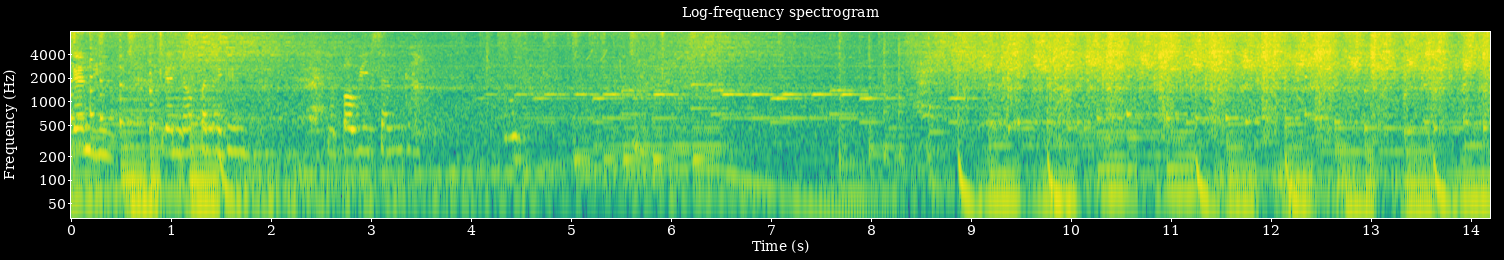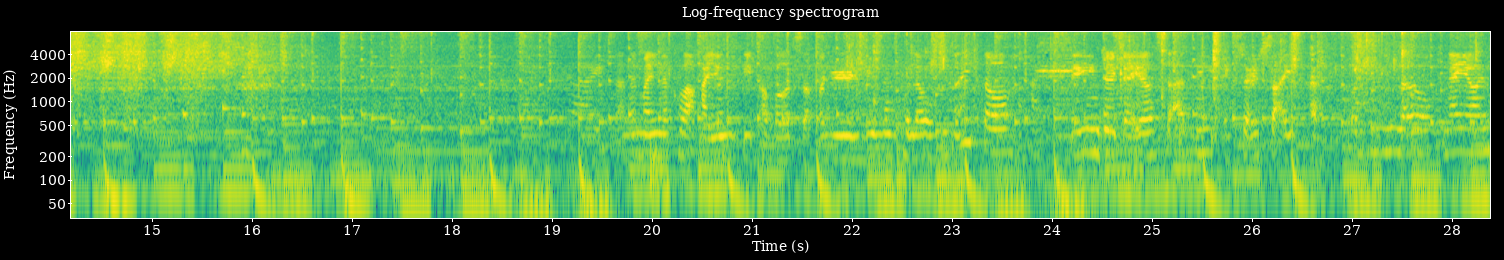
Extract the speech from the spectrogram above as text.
Ganun. Ganda pala din. Napawisan ka. may nakuha kayong tip about sa pag-review ng hula hoop na ito. Nag-enjoy kayo sa ating exercise at pag-hula ngayon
